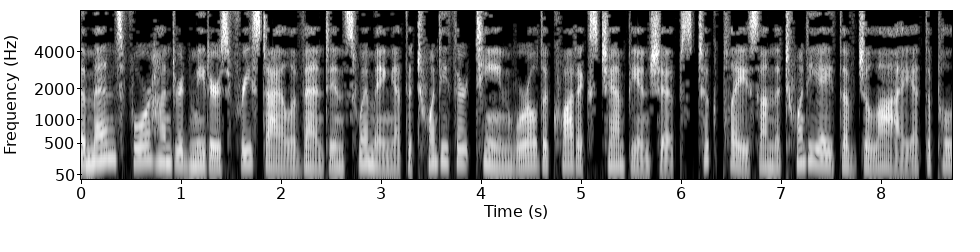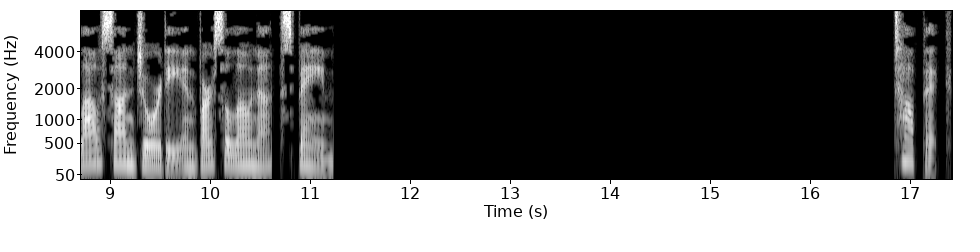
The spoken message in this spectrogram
The men's 400 meters freestyle event in swimming at the 2013 World Aquatics Championships took place on the 28th of July at the Palau Sant Jordi in Barcelona, Spain. Topic:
